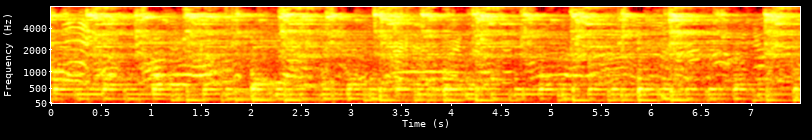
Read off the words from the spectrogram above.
Thank you.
